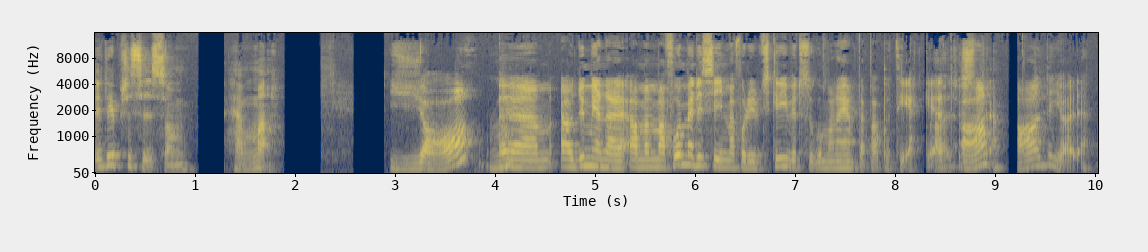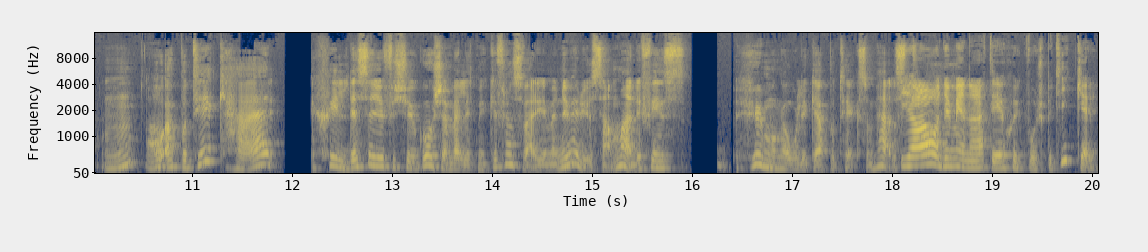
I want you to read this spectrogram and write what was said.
Är det precis som hemma? Ja, Mm. ehm, ja, du menar ja, men man får medicin, man får det utskrivet så går man och hämtar på apoteket. Ja, just ja, det. ja, det gör det. Mm. Ja. Och apotek här skilde sig ju för 20 år sedan väldigt mycket från Sverige, men nu är det ju samma. Det finns hur många olika apotek som helst. Ja, och du menar att det är sjukvårdsbutiker?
